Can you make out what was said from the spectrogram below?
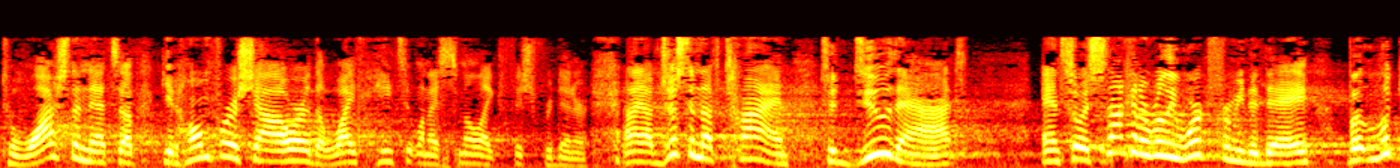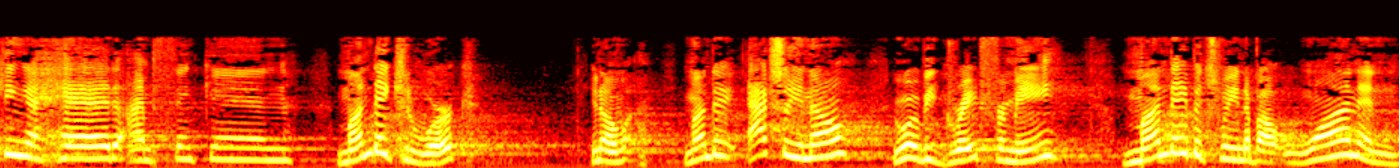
to wash the nets up, get home for a shower. The wife hates it when I smell like fish for dinner. And I have just enough time to do that. And so it's not going to really work for me today, but looking ahead, I'm thinking Monday could work. You know, Monday, actually, you know, what would be great for me? Monday between about 1 and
